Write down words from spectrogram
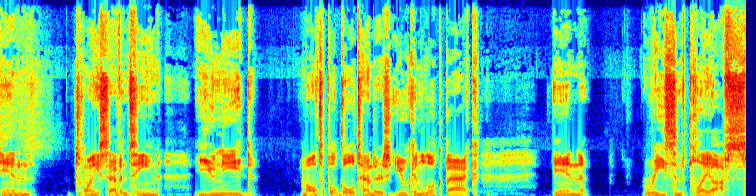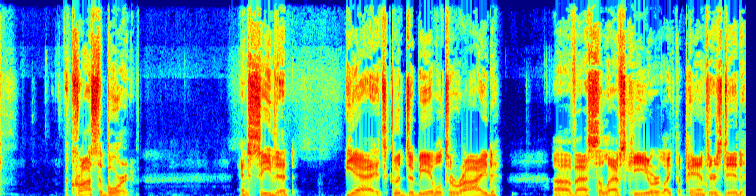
in 2017, you need multiple goaltenders. You can look back in recent playoffs across the board and see that, yeah, it's good to be able to ride uh, Vasilevskiy or like the Panthers did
